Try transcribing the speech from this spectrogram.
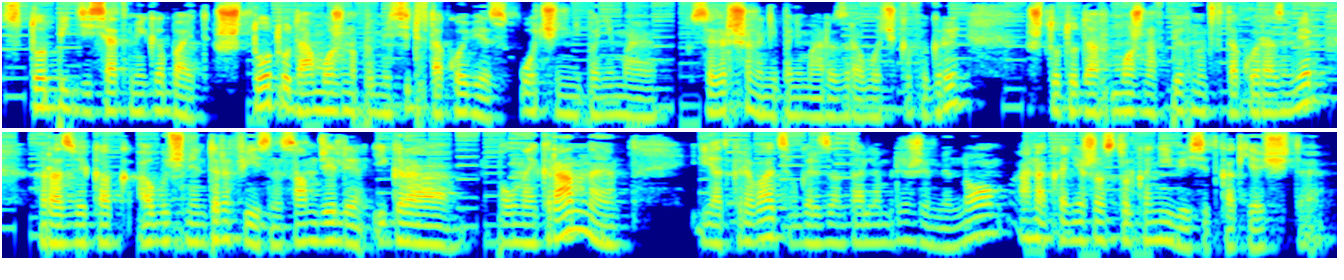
150 мегабайт. Что туда можно поместить в такой вес? Очень не понимаю. Совершенно не понимаю разработчиков игры, что туда можно впихнуть в такой размер, разве как обычный интерфейс. На самом деле игра полноэкранная и открывается в горизонтальном режиме, но она, конечно, столько не весит, как я считаю.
